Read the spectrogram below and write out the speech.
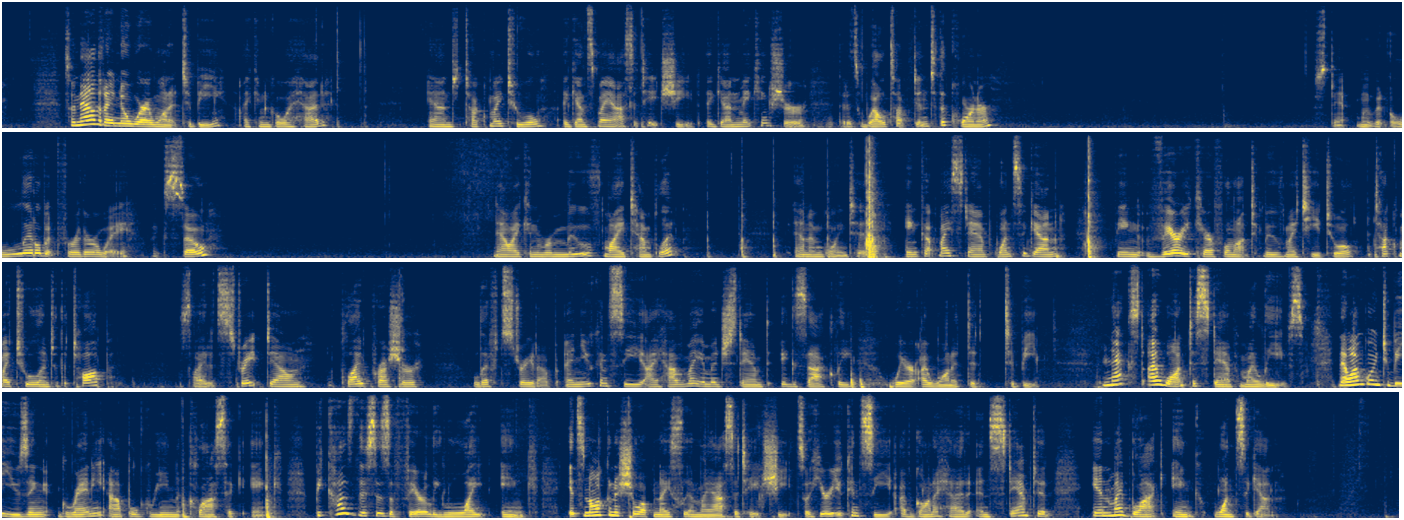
So now that I know where I want it to be, I can go ahead and tuck my tool against my acetate sheet, again making sure that it's well tucked into the corner. Stamp, move it a little bit further away, like so. Now I can remove my template and I'm going to ink up my stamp once again, being very careful not to move my T-tool. Tuck my tool into the top, slide it straight down, apply pressure, lift straight up, and you can see I have my image stamped exactly where I want it to, to be. Next, I want to stamp my leaves. Now I'm going to be using Granny Apple Green Classic ink. Because this is a fairly light ink, it's not going to show up nicely on my acetate sheet. So here you can see I've gone ahead and stamped it in my black ink once again.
